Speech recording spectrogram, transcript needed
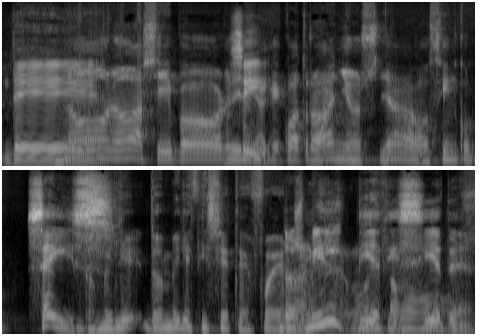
de. No, no, así por diría que cuatro años ya, o cinco. Seis. 2017 fue. 2017.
